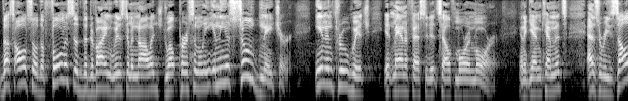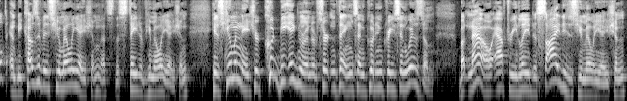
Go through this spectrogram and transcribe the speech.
thus also the fullness of the divine wisdom and knowledge dwelt personally in the assumed nature, in and through which it manifested itself more and more. And again, Chemnitz, as a result and because of his humiliation, that's the state of humiliation, his human nature could be ignorant of certain things and could increase in wisdom. But now, after he laid aside his humiliation,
